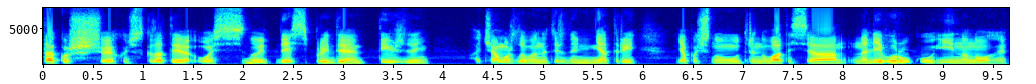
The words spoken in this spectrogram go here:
Також, що я хочу сказати, ось ну, десь пройде тиждень, хоча, можливо, не тиждень, дня три я почну тренуватися на ліву руку і на ноги.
